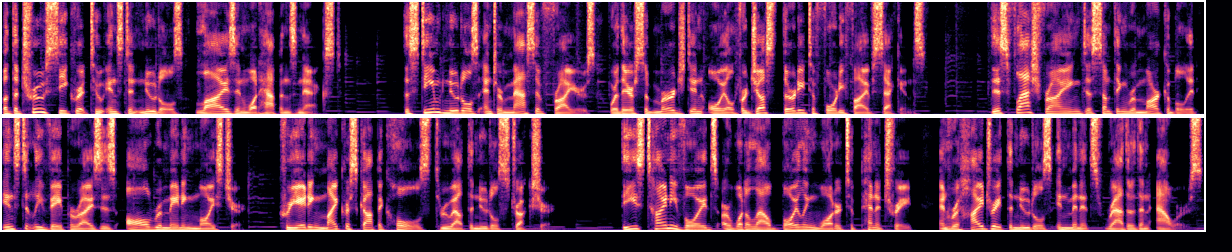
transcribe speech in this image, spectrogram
But the true secret to instant noodles lies in what happens next. The steamed noodles enter massive fryers where they are submerged in oil for just 30 to 45 seconds. This flash frying does something remarkable it instantly vaporizes all remaining moisture, creating microscopic holes throughout the noodle structure. These tiny voids are what allow boiling water to penetrate and rehydrate the noodles in minutes rather than hours.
